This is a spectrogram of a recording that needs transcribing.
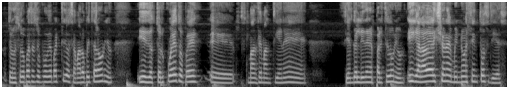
Antonio Jesús López hace su propio partido, se llama López de la Unión. Y Doctor Cueto, pues, eh, se mantiene siendo el líder en el Partido Unión. Y gana las elecciones en 1910.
